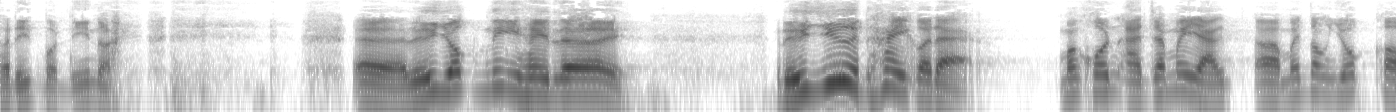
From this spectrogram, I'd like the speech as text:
คดิษบทนี้หน่อย เออ หรือยกหนี้ให้เลย หรือยืดให้ก็ได้บางคนอาจจะไม่อยากเออไม่ต้องยกก็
